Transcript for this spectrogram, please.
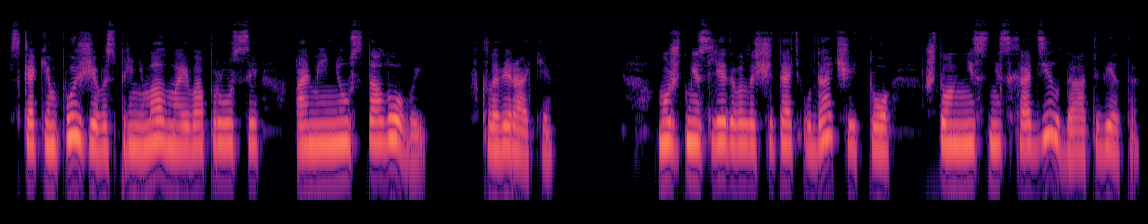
с каким позже воспринимал мои вопросы о меню столовой в Клавераке. Может, мне следовало считать удачей то, что он не снисходил до ответа,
